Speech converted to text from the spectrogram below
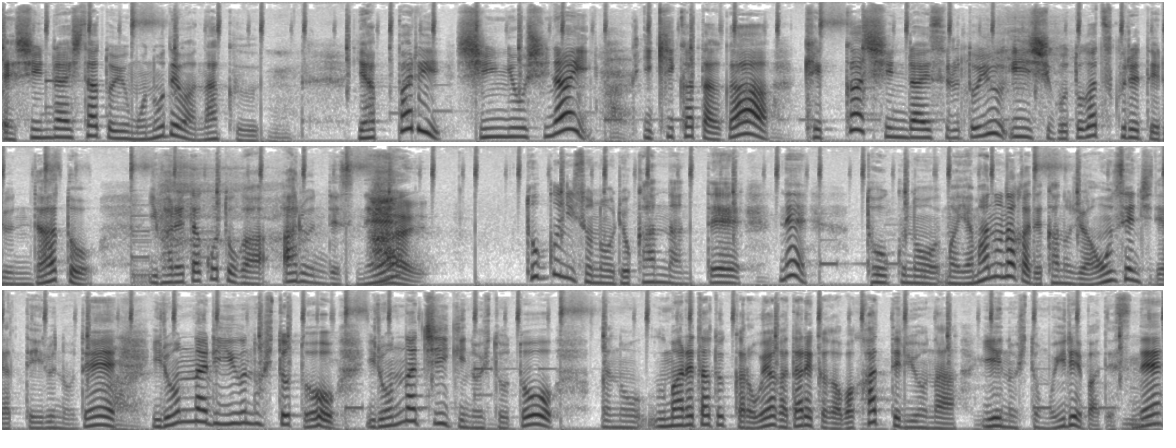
え信頼したというものではなくうん。やっぱり信用しないはい。生き方が結果信頼するといういい仕事が作れてるんだと言われたことがあるんですね。はい。特にその旅館なんてね遠くの、まあ、山の中で彼女は温泉地でやっているので、はい。い、ろんな理由の人といろんな地域の人とあの生まれた時から親が誰かが分かってるような家の人もいればですね、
